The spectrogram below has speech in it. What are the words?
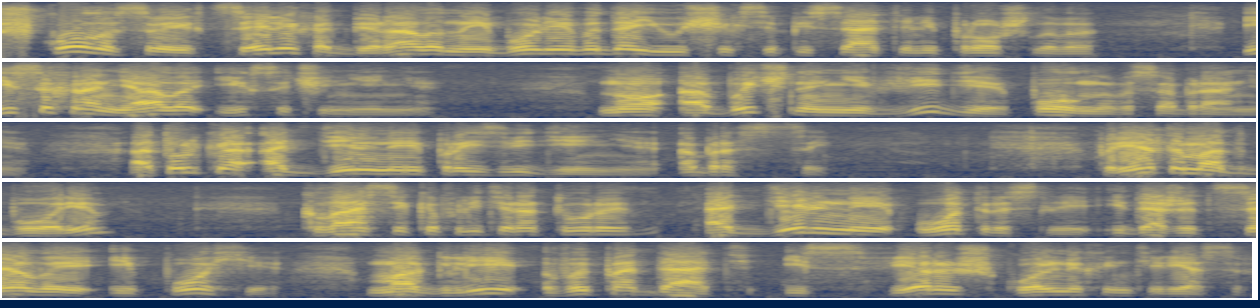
Школа в своих целях отбирала наиболее выдающихся писателей прошлого и сохраняла их сочинения. Но обычно не в виде полного собрания, а только отдельные произведения, образцы. При этом отборе классиков литературы отдельные отрасли и даже целые эпохи могли выпадать из сферы школьных интересов,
